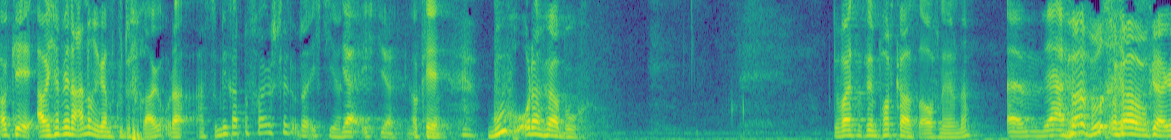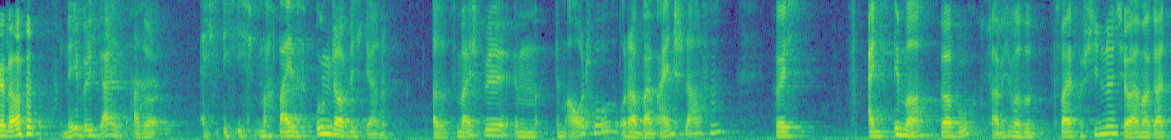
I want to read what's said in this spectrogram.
okay, aber ich habe hier eine andere ganz gute Frage. Oder hast du mir gerade eine Frage gestellt oder ich dir? Ja, ich dir. Okay. Buch oder Hörbuch? Du weißt, dass wir einen Podcast aufnehmen, ne? Ähm, ja, Hörbuch. Hörbuch, ja, genau. Nee, würde ich gar nicht. Also, ich, ich, ich mache beides unglaublich gerne. Also zum Beispiel im, im Auto oder beim Einschlafen höre ich eigentlich immer Hörbuch. Da habe ich immer so zwei verschiedene. Ich höre einmal gerade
